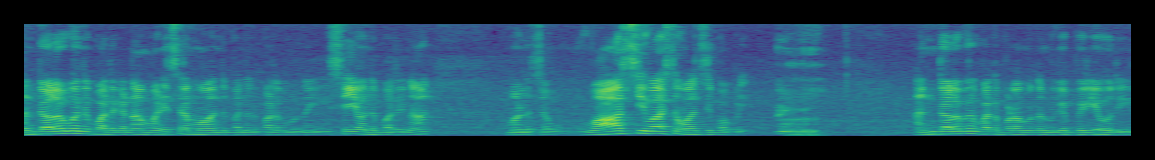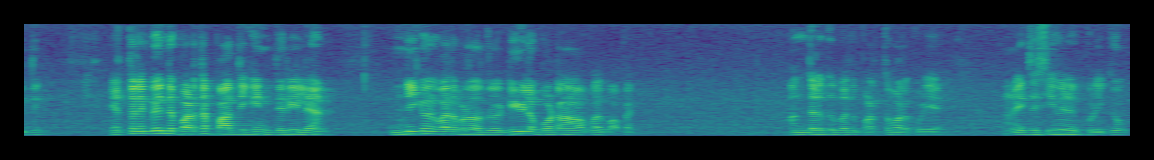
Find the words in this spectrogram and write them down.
அந்த அளவுக்கு வந்து பார்த்துக்கிட்டா மணிசிரமா வந்து பார்த்தீங்கன்னா படம் பண்ண இசையை வந்து பார்த்திங்கன்னா மனுஷன் வாசி வாசி வாசிப்பா அப்படி அந்த அளவுக்கு பார்த்த படம் பார்த்தா மிகப்பெரிய ஒரு இது. எத்தனை பேர் இந்த படத்தை பார்த்தீங்கன்னு தெரியல. இன்றைக்கி வந்து பார்த்த படம் டிவியில் போட்டால் நான் உட்காந்து பார்ப்பேன். அந்தளவுக்கு பார்த்து படத்தை வரக்கூடிய அனைத்து சீனும் எனக்கு பிடிக்கும்.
